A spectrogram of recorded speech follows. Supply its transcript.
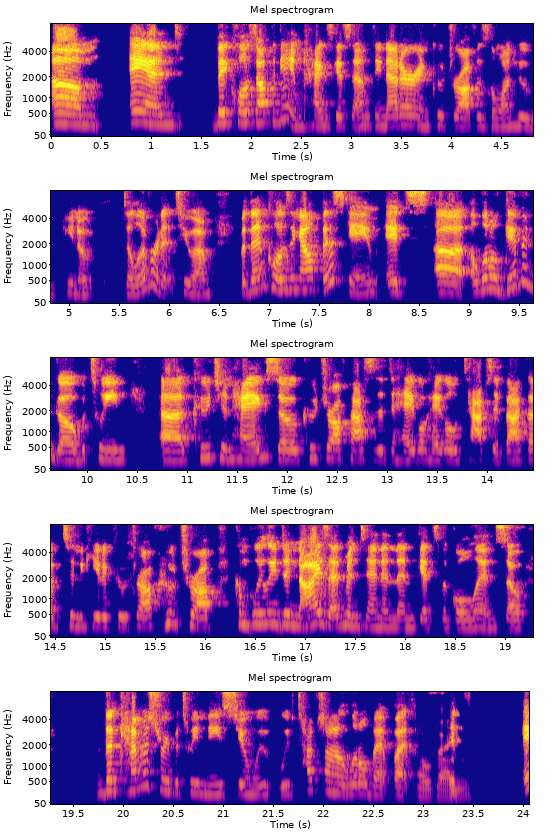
Um, and they closed out the game. Hegs gets the empty netter, and Kucherov is the one who, you know, delivered it to him. But then closing out this game, it's uh, a little give and go between uh, Kuch and Hag. So Kucherov passes it to Hagel. Hagel taps it back up to Nikita Kucherov. Kucherov completely denies Edmonton and then gets the goal in. So the chemistry between these two, and we, we've touched on it a little bit, but it's, it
